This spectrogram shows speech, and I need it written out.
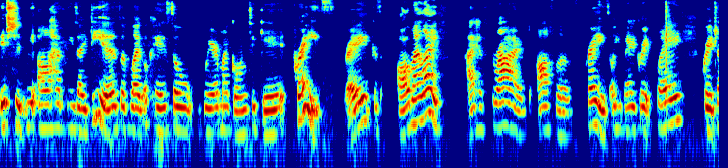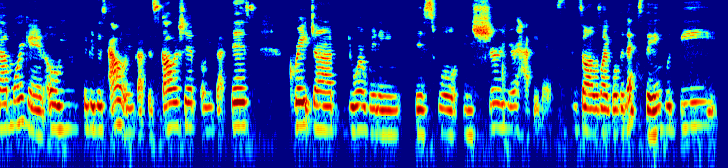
it should, we all have these ideas of like, okay, so where am I going to get praise, right? Because all my life I have thrived off of praise. Oh, you made a great play. Great job, Morgan. Oh, you figured this out. You got this scholarship. Oh, you got this. Great job. You're winning this will ensure your happiness. And so I was like, well, the next thing would be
